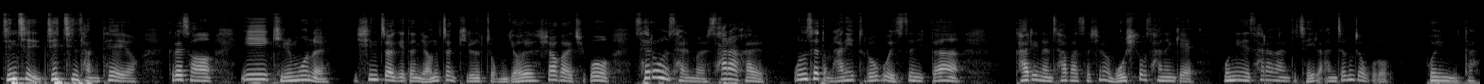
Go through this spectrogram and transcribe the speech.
진치, 지친 상태예요. 그래서 이 길문을 신적이든 영적 길을 좀 여셔가지고 새로운 삶을 살아갈 운세도 많이 들어오고 있으니까 가리는 잡아서 신을 모시고 사는 게 본인이 살아가는데 제일 안정적으로 보입니다.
